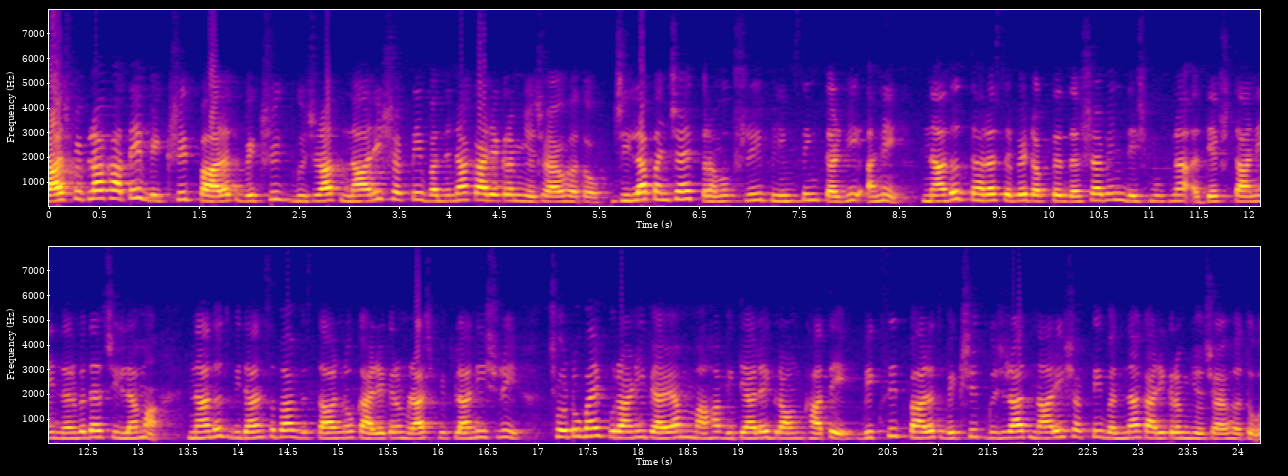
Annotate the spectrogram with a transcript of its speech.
રાજપીપળા ખાતે વિકસિત ભારત, વિકસિત ગુજરાત, નારી શક્તિ વંદના કાર્યક્રમ યોજાયો હતો. જિલ્લા પંચાયત પ્રમુખ શ્રી ભીમસિંહ તડવી અને નાદોદ ધારાસભ્ય ડોક્ટર દર્શાબેન દેશમુખના અધ્યક્ષસ્થાને નર્મદા જિલ્લામાં નાદોદ વિધાનસભા વિસ્તારનો કાર્યક્રમ રાજપીપળાની શ્રી છોટુભાઈ પુરાણી વ્યાયામ મહાવિદ્યાલય ગ્રાઉન્ડ ખાતે વિકસિત ભારત, વિકસિત ગુજરાત, નારી શક્તિ વંદના કાર્યક્રમ યોજાયો હતો.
